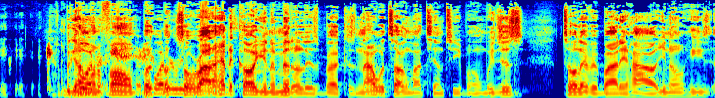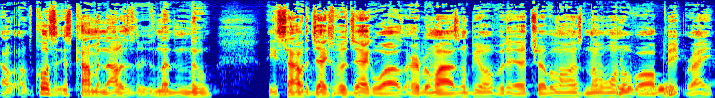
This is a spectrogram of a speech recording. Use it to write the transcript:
We got him on the phone. the But, but so Rod, I had to call you in the middle of this, bro, because now we're talking about Tim Tebow. And we just told everybody how you know he's. Uh, of course, it's common knowledge. There's nothing new. He signed with the Jacksonville Jaguars. Urban Meyer's gonna be over there. Trevor Lawrence, number one overall pick, right?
